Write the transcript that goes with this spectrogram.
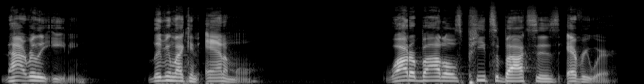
Not really eating, living like an animal. Water bottles, pizza boxes everywhere.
